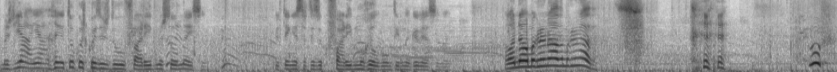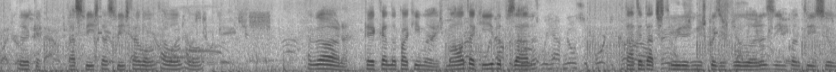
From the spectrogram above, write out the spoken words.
Mas já, yeah, yeah, eu estou com as coisas do Farid, mas sou o Mason. Eu tenho a certeza que o Farid morreu com um tiro na cabeça, não é? Oh não, uma granada, uma granada! Uf, ok, está-se fixe, está-se fixe, está bom, está bom, está bom. Agora, o que é que anda para aqui mais? Malta aqui da pesada. Está a tentar destruir as minhas coisas voadoras e enquanto isso eu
